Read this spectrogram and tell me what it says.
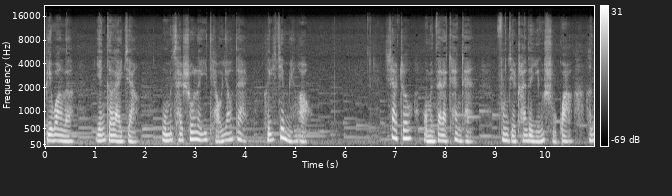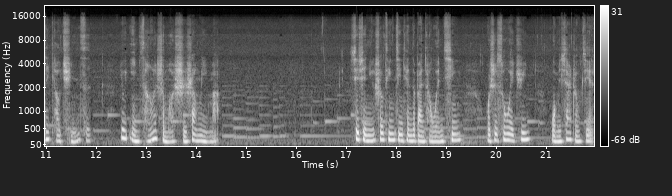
别忘了，严格来讲，我们才说了一条腰带和一件棉袄。下周我们再来看看凤姐穿的银鼠褂和那条裙子。又隐藏了什么时尚密码？谢谢您收听今天的半堂文青，我是宋卫军，我们下周见。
